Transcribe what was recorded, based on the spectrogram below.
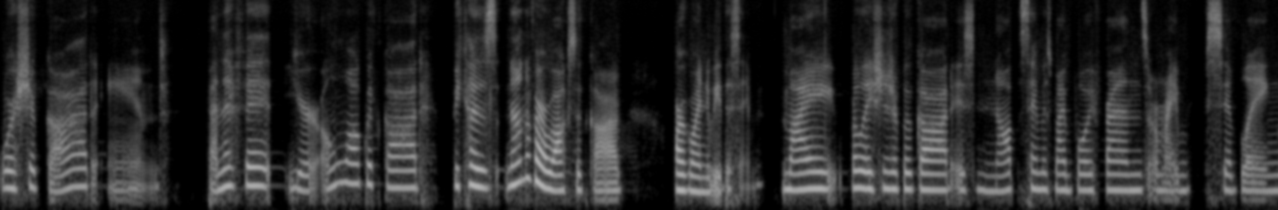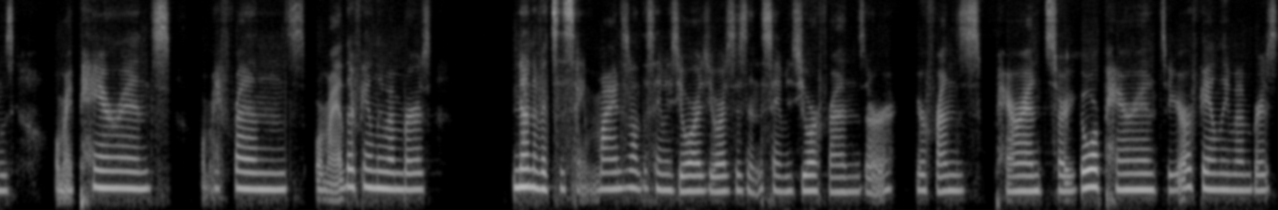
worship God and benefit your own walk with God because none of our walks with God are going to be the same. My relationship with God is not the same as my boyfriend's or my siblings or my parents or my friends or my other family members none of it's the same. Mine's not the same as yours. Yours isn't the same as your friends or your friends' parents or your parents or your family members.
